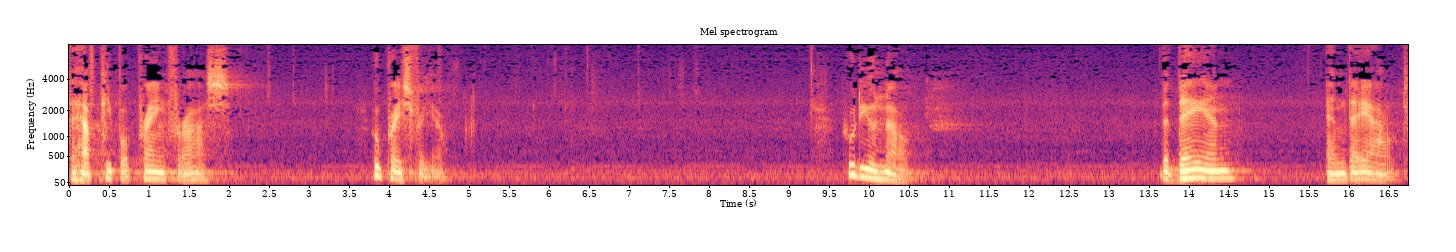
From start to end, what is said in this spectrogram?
to have people praying for us? Who prays for you? Who do you know that day in and day out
